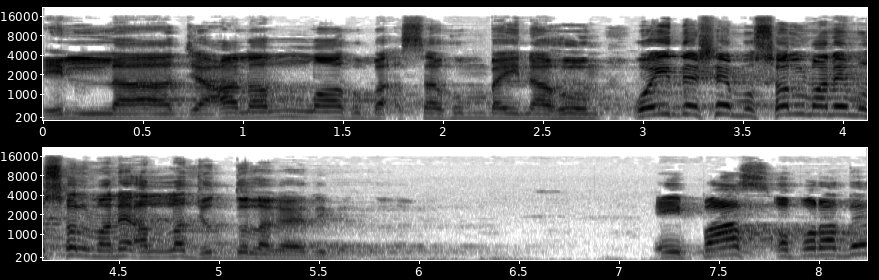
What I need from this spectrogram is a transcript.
ইল্লা জাআলাল্লাহু বাসাহুম বাইনাহুম, ওই দেশে মুসলমানে মুসলমানে আল্লাহ যুদ্ধ লাগায় দিবে এই পাঁচ অপরাধে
